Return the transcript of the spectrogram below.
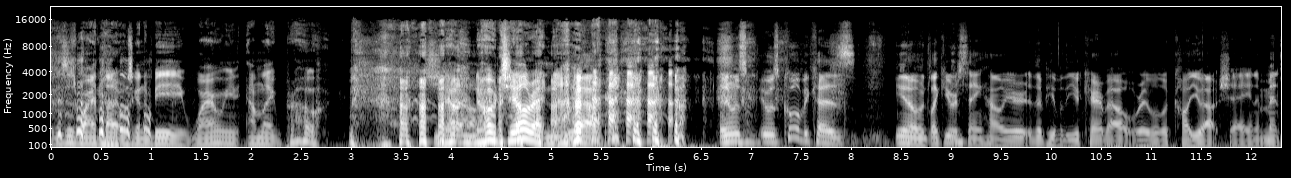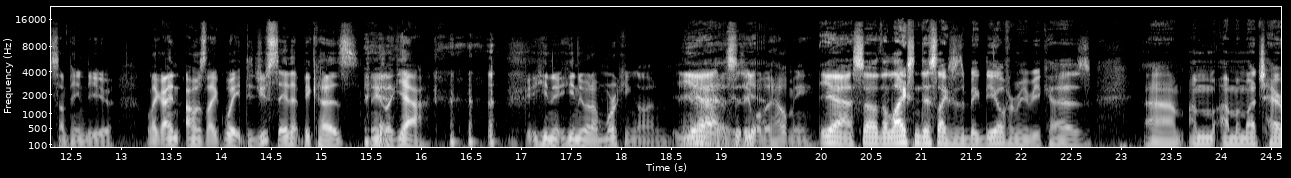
This is where I thought it was gonna be. Why aren't we?" I'm like, "Bro, no, no chill right now." Yeah. and it was it was cool because you know, like you were saying, how you're the people that you care about were able to call you out, Shay, and it meant something to you. Like I, I was like, wait, did you say that because? And he's like, yeah. he knew he knew what I'm working on. and Yeah, he's so- able yeah. to help me. Yeah, so the likes and dislikes is a big deal for me because um, I'm I'm a much ha-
